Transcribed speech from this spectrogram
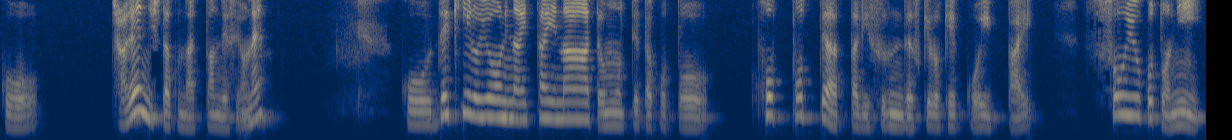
こう、チャレンジしたくなったんですよね。こう、できるようになりたいなーって思ってたこと、ほっぽってあったりするんですけど、結構いっぱい。そういうことに、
